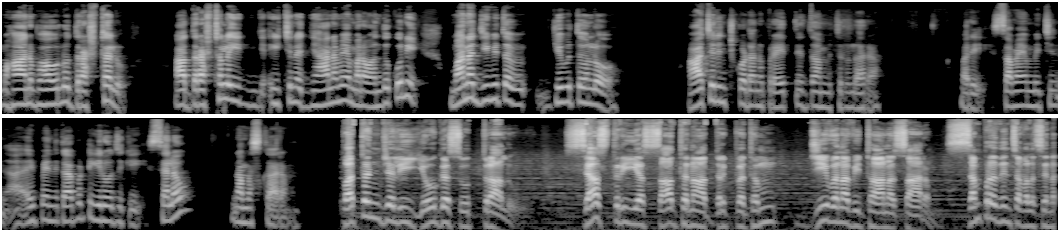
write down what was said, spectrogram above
మహానుభావులు ద్రష్టలు. ఆ ద్రష్టలు ఇచ్చిన జ్ఞానమే మనం అందుకుని మన జీవిత జీవితంలో ఆచరించుకోవడానికి ప్రయత్నిద్దాం మిత్రులారా. మరి సమయం ఇచ్చింది అయిపోయింది కాబట్టి ఈ రోజుకి సెలవు. నమస్కారం. పతంజలి యోగ సూత్రాలు శాస్త్రీయ సాధనా దృక్పథం జీవన విధాన సారం. సంప్రదించవలసిన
